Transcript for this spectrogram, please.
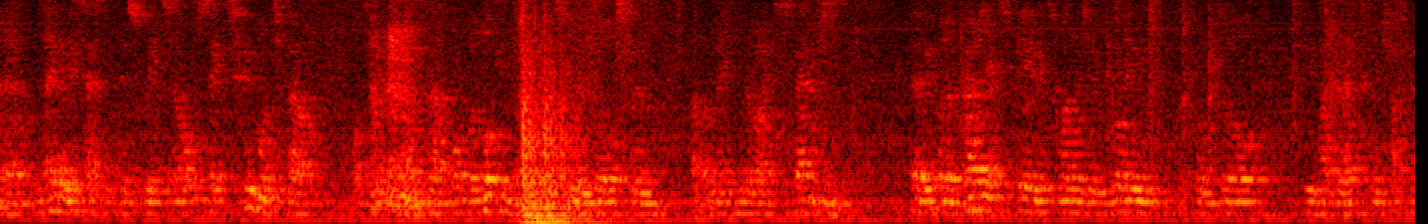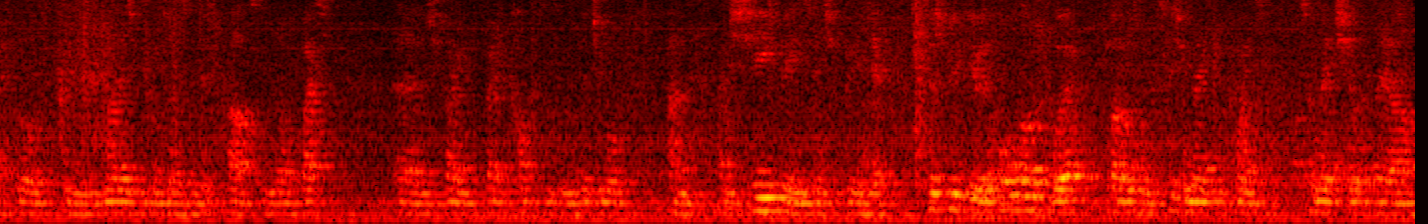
Uh, they're going to be tested this week, so I won't say too much about ultimately that. What we're looking for is some endorsements that we're making the right steps. Uh, we've got a very experienced manager running the front door who has an excellent track record in managing front doors in different parts of the Northwest. Uh, she's a very, very competent individual and, and she's been, since she's been here, just reviewing all those workflows and decision-making points to make sure that they are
